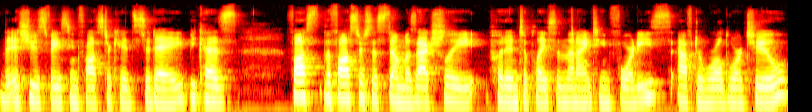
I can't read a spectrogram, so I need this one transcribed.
the issues facing foster kids today? Because fos- the foster system was actually put into place in the 1940s after World War II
